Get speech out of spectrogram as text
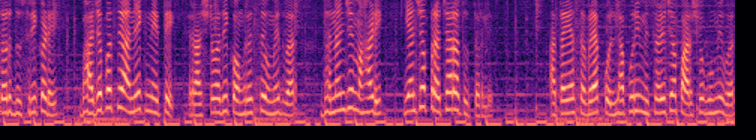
तर दुसरीकडे भाजपचे अनेक नेते राष्ट्रवादी काँग्रेसचे उमेदवार धनंजय महाडिक यांच्या प्रचारात उतरले आता या सगळ्या कोल्हापुरी मिसळीच्या पार्श्वभूमीवर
